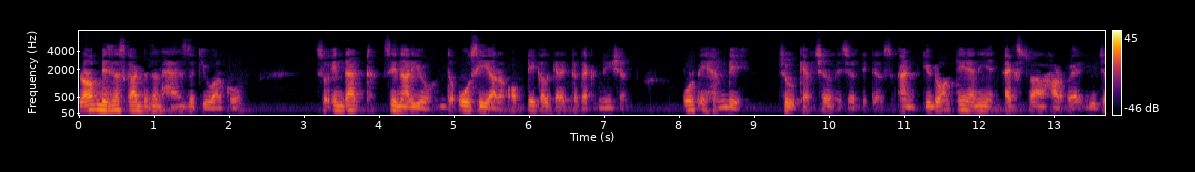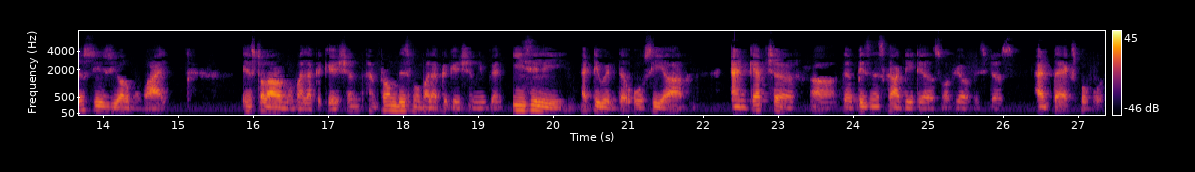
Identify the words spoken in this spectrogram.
A lot of business card doesn't has the QR code so in that scenario, the OCR, optical character recognition, would be handy to capture visual details and you don't need any extra hardware. You just use your mobile, install our mobile application and from this mobile application you can easily activate the OCR and capture uh, the business card details of your visitors at the expo booth.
